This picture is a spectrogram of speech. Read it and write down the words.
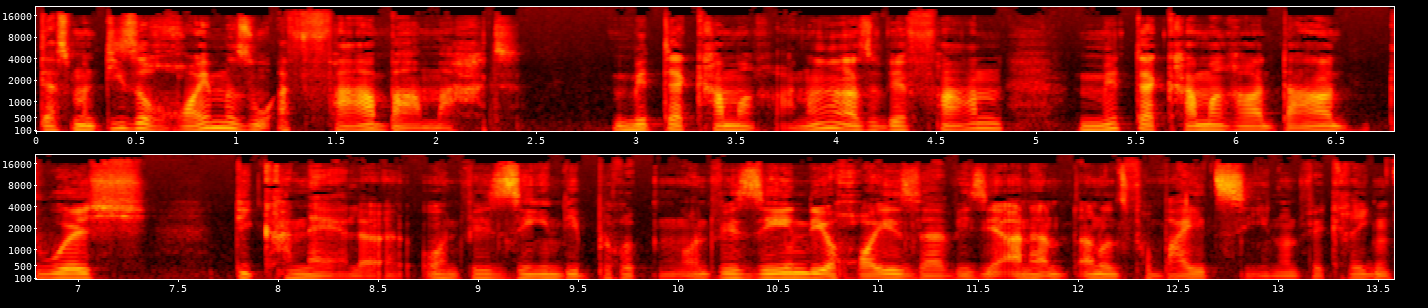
dass man diese Räume so erfahrbar macht mit der Kamera. Ne? Also wir fahren mit der Kamera da durch die Kanäle und wir sehen die Brücken und wir sehen die Häuser, wie sie an, an uns vorbeiziehen und wir kriegen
